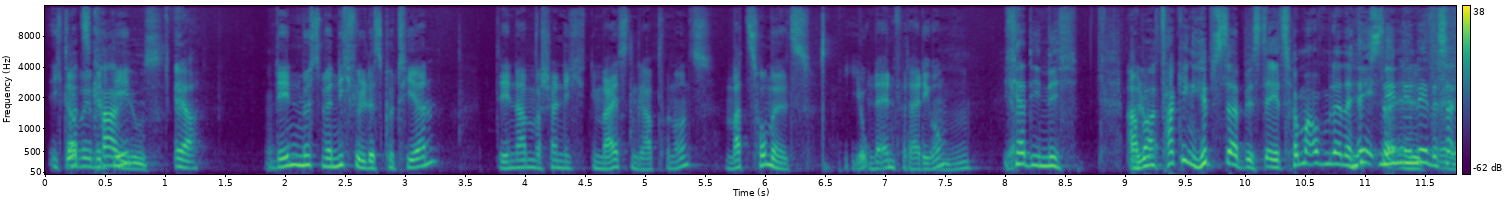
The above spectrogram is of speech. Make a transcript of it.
Ich glaube, über den, Karius. Ja. den müssen wir nicht viel diskutieren. Den haben wahrscheinlich die meisten gehabt von uns. Mats Hummels Jo. in der Endverteidigung. Ich hatte ihn nicht. Weil Aber du ein fucking Hipster bist, ey. Jetzt hör mal auf mit deiner Nee, hipster nee, nee, nee, das hat,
